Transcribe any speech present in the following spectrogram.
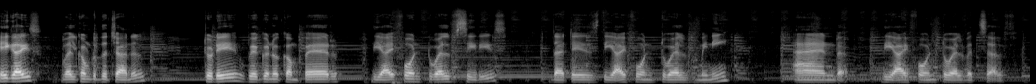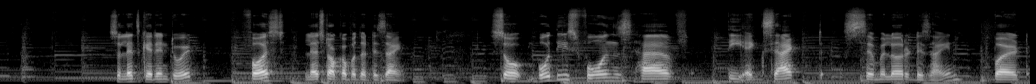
Hey guys, welcome to the channel. Today we're going to compare the iPhone 12 series, that is the iPhone 12 mini and the iPhone 12 itself. So let's get into it. First, let's talk about the design. So both these phones have the exact similar design, but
